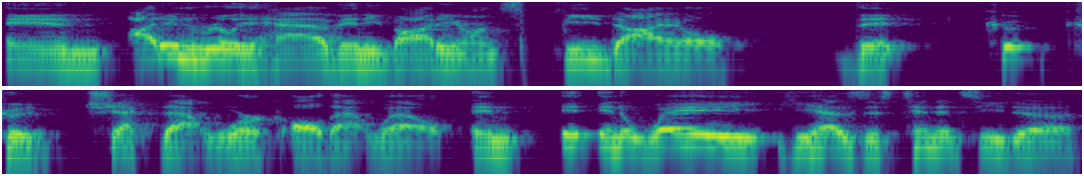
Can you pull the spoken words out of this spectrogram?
And I didn't really have anybody on speed dial that could, could check that work all that well. And in a way, he has this tendency to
